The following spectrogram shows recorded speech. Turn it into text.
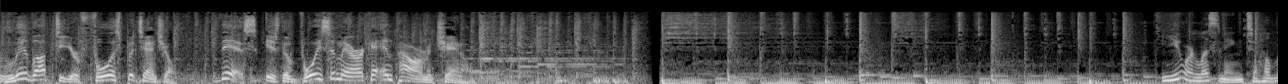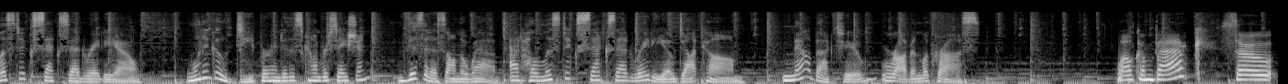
Live up to your fullest potential. This is the Voice America Empowerment Channel. You are listening to Holistic Sex Ed Radio. Want to go deeper into this conversation? Visit us on the web at holisticsexedradio.com. Now back to Robin LaCrosse. Welcome back. So,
